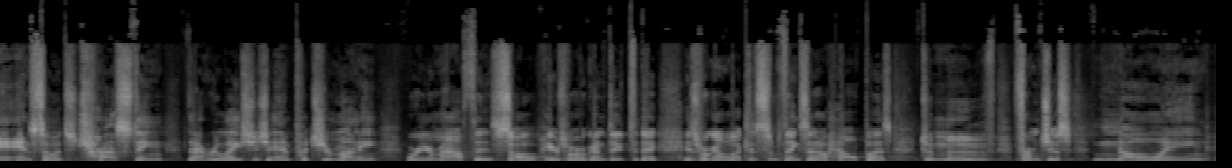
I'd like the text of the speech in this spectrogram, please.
And so it's trusting that relationship and put your money where your mouth is. So here's what we're going to do today is we're going to look at some things that'll help us to move from just knowing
